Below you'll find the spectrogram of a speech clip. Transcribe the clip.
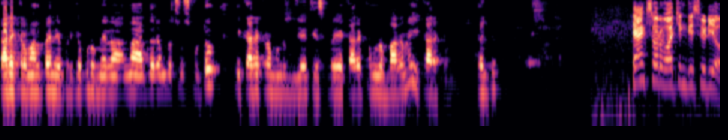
కార్యక్రమాలపైన ఎప్పటికప్పుడు మేము అన్న ఆధ్వర్యంలో చూసుకుంటూ ఈ కార్యక్రమం ముందుకు జయ తీసుకుపోయే కార్యక్రమంలో భాగమే ఈ కార్యక్రమం. Thank you thanks for watching this video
